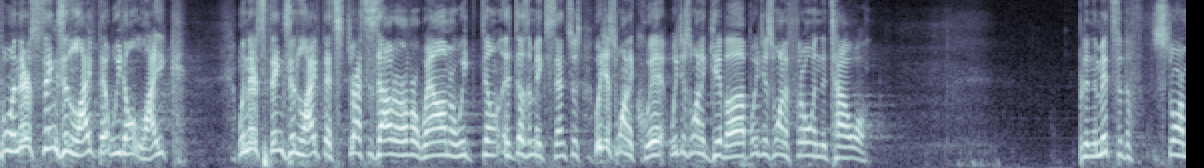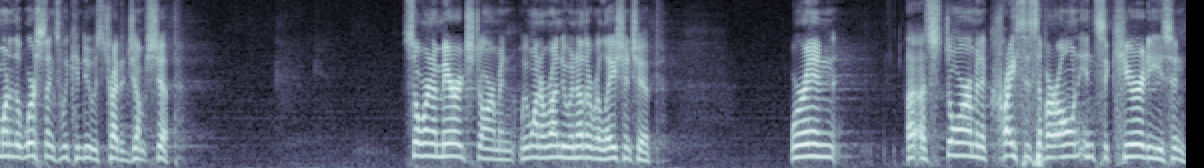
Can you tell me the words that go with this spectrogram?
But when there's things in life that we don't like, when there's things in life that stresses out or overwhelm or we don't, it doesn't make sense to us, we just want to quit. We just want to give up. We just want to throw in the towel. But in the midst of the storm, one of the worst things we can do is try to jump ship. So we're in a marriage storm and we want to run to another relationship. We're in a, storm and a crisis of our own insecurities, and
